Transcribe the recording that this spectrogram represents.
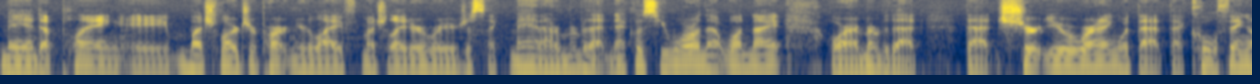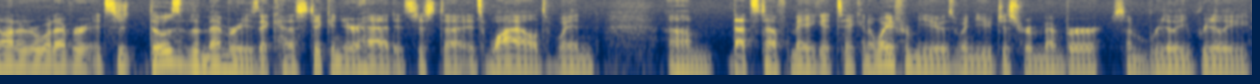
may end up playing a much larger part in your life much later where you're just like man i remember that necklace you wore on that one night or i remember that that shirt you were wearing with that that cool thing on it or whatever. It's just those are the memories that kind of stick in your head. It's just uh, it's wild when um, that stuff may get taken away from you is when you just remember some really really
